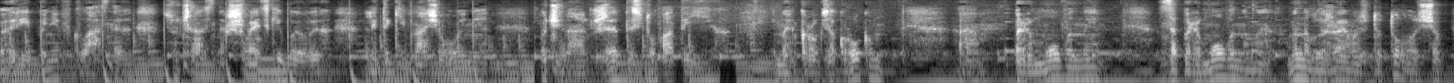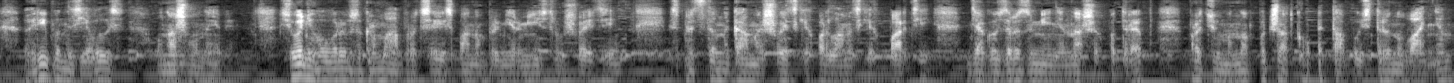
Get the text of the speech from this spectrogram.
грібенів класних сучасних шведських бойових літаків. Наші воїни починають вже тестувати їх. І ми крок за кроком е, перемовини за перемовинами ми наближаємось до того, щоб грібини з'явились у нашому небі. Сьогодні говорив зокрема про це із паном прем'єр-міністром Швеції, з представниками шведських парламентських партій. Дякую за розуміння наших потреб. Працюємо над початком етапу із тренуванням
